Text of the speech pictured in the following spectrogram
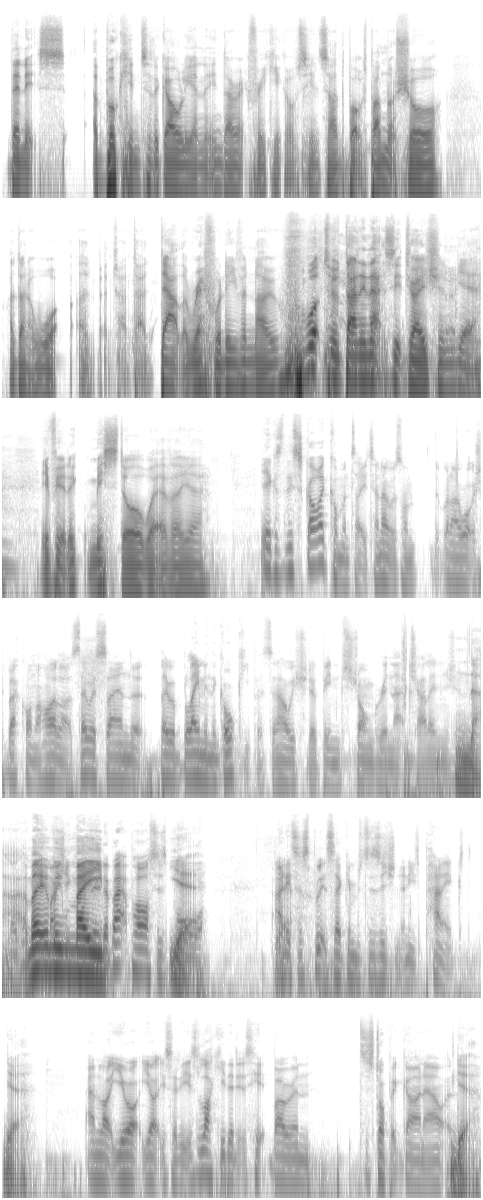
then it's a book into the goalie and an indirect free kick, obviously inside the box. But I'm not sure. I don't know what. I, I- I doubt the ref would even know what to have done in that situation. Yeah, if it had missed or whatever. Yeah, Yeah, because the Sky commentator, I know it was on when I watched it back on the highlights. They were saying that they were blaming the goalkeeper, saying, "Oh, we should have been stronger in that challenge." and Nah, I mean- I mean, he may- the back pass is poor, Yeah. and Yeah. it's a split second decision, and he's panicked. yeah, And like you, like you said, it's lucky that it's hit Bowen to stop it going out, and, yeah,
